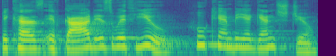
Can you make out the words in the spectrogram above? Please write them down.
because if God is with you, who can be against you?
